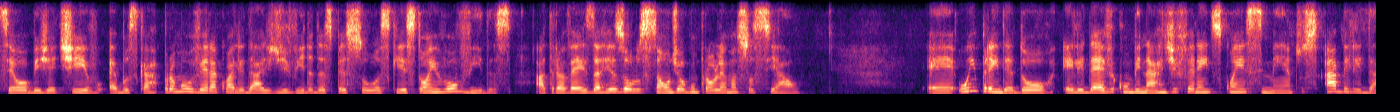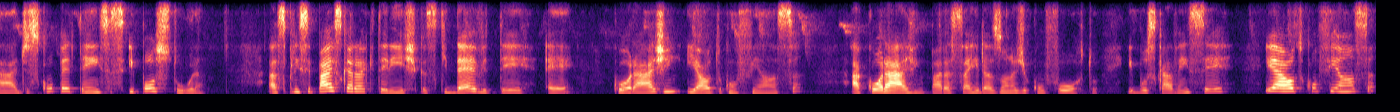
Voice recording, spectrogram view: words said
seu objetivo é buscar promover a qualidade de vida das pessoas que estão envolvidas, através da resolução de algum problema social. É, o empreendedor ele deve combinar diferentes conhecimentos, habilidades, competências e postura. As principais características que deve ter é coragem e autoconfiança, a coragem para sair da zona de conforto e buscar vencer, e a autoconfiança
